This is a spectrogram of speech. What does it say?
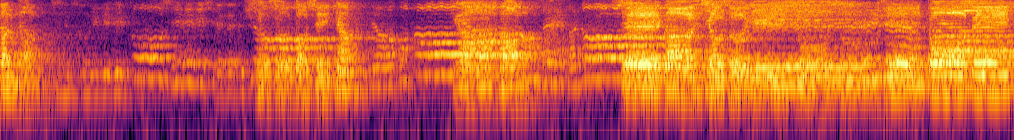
世间人，少数都是行，行通世间少数一数数人都是行，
